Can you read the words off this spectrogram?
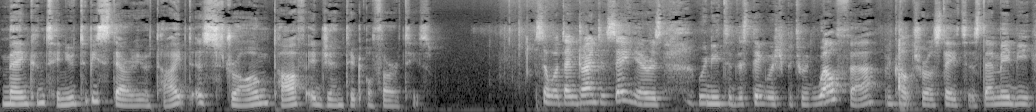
Men continue to be stereotyped as strong, tough, agentic authorities. So, what I'm trying to say here is we need to distinguish between welfare and cultural status. There may be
